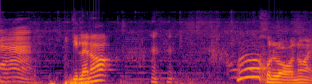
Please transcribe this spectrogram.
จ้ากินแล้วเนาะอ้อคนรอหน่อย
